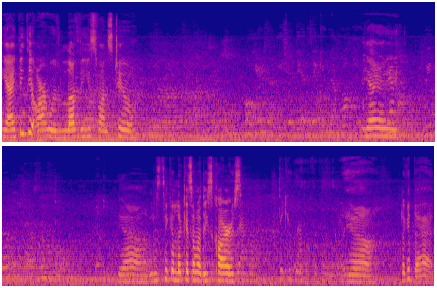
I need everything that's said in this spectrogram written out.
Yeah, I think the art would love these ones too. Thank you, Grandpa. Yay. Grandma, we love you. Thank you. Yeah, let's take a look at some of these cars. Thank you, Grandpa, for telling me. Yeah, look at that.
